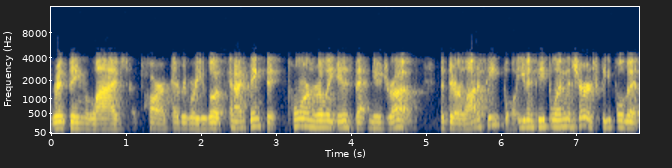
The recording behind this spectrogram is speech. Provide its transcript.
ripping lives apart everywhere you look. And I think that porn really is that new drug. That there are a lot of people, even people in the church, people that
